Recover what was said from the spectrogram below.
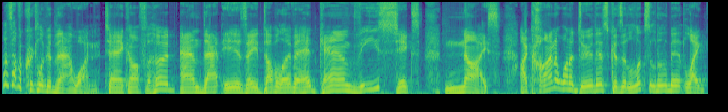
Let's have a quick look at that one. Take off the hood, and that is a double overhead cam V6. Nice. I kind of want to do this because it looks a little bit like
